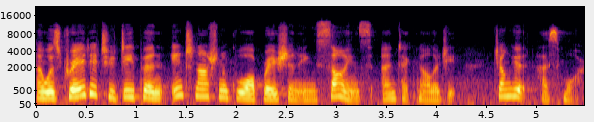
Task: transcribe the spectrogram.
and was created to deepen international cooperation in science and technology. Zhang Yue has more.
